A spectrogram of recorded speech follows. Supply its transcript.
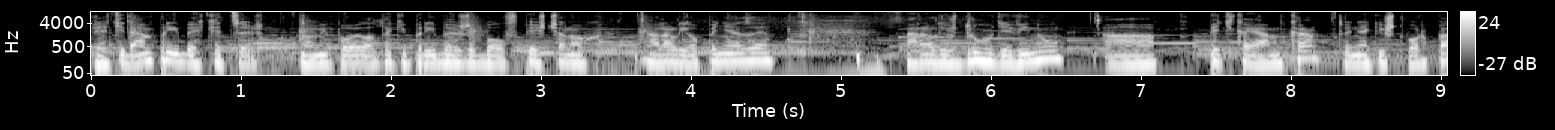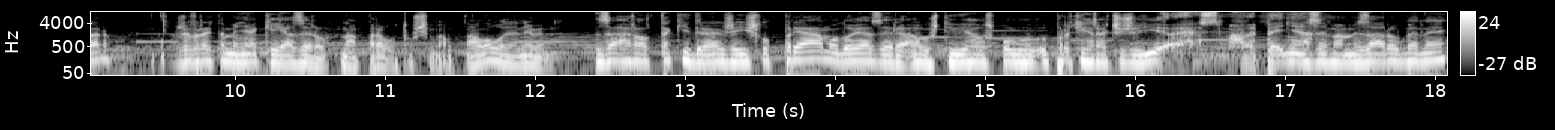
ja ti dám príbeh, keď chceš. No mi povedal taký príbeh, že bol v Piešťanoch, hrali o peniaze, hrali už druhú devinu a Peťka Jamka, to je nejaký štvorpár, že vraj tam je nejaké jazero napravo, tuším, alebo ja neviem. Zahral taký drive, že išlo priamo do jazera a už tí jeho spolu protihráči, že yes, máme peniaze, máme zarobené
